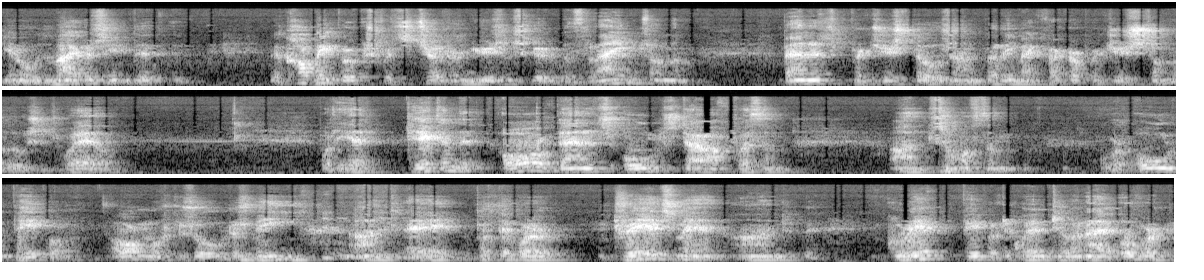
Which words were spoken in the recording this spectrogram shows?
you know, the magazine, the, the copybooks which children use in school with lines on them. Bennett's produced those and Billy McVicker produced some of those as well. But he had taken the, all Bennett's old staff with him and some of them were old people, almost as old as me, and uh, but they were tradesmen and great people to go into. And I over,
